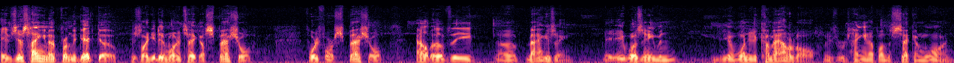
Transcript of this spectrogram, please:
it was just hanging up from the get-go. It's like it didn't want to take a special, 44 special, out of the uh, magazine. It, it, wasn't even, you know, wanting to come out at all. It was hanging up on the second one.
